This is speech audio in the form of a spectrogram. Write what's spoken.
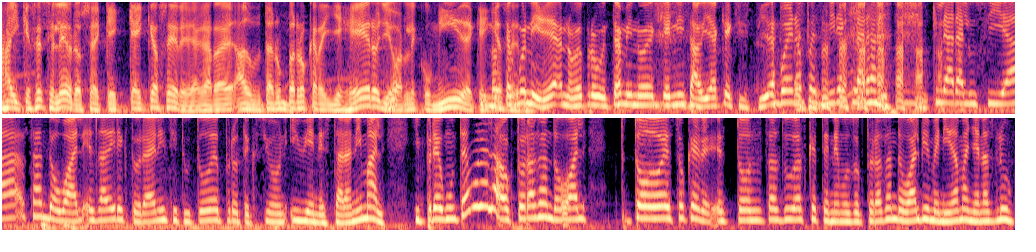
Ajá, ¿y qué se celebra? O sea, ¿qué, qué hay que hacer? ¿Agarrar, ¿Adoptar un perro callejero, llevarle comida? ¿Qué hay no que tengo hacer? ni idea, no me pregunte a mí, no de qué ni sabía que existía. Bueno, pues mire, Clara, Clara Lucía Sandoval es la directora del Instituto de Protección y Bienestar Animal. Y preguntémosle a la doctora Sandoval todo esto que, es- todas estas dudas que tenemos. Doctora Sandoval, bienvenida a Mañanas Blue.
